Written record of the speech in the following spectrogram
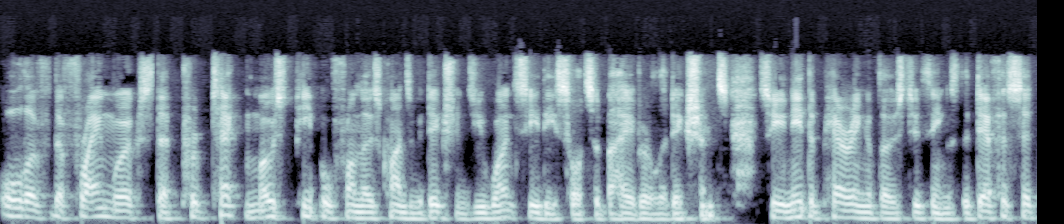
all of the frameworks that protect most people from those kinds of addictions, you won't see these sorts of behavioral addictions. So you need the pairing of those two things, the deficit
